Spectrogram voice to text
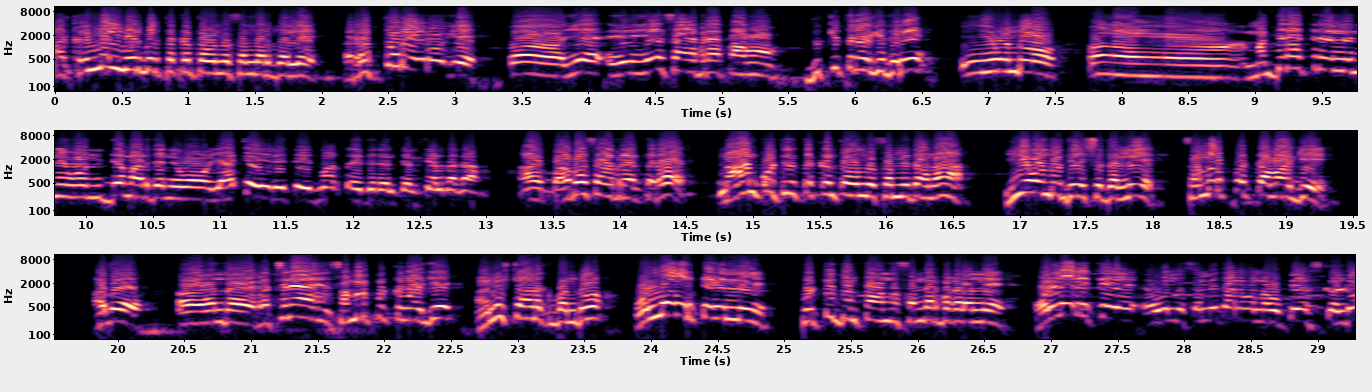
ಆ ಕಣ್ಣಲ್ಲಿ ನೀರು ಬರ್ತಕ್ಕಂಥ ಒಂದು ಸಂದರ್ಭದಲ್ಲಿ ರತ್ತೂರ್ ಅವರು ಹೋಗಿ ಏನ್ ಸಾಹೇಬ್ರೆ, ತಾವು ದುಃಖಿತರಾಗಿದ್ದೀರಿ. ಈ ಒಂದು ಮಧ್ಯರಾತ್ರಿಯಲ್ಲಿ ನೀವು ನಿದ್ದೆ ಮಾಡಿದೆ ನೀವು ಯಾಕೆ ಈ ರೀತಿ ಇದ್ ಮಾಡ್ತಾ ಇದ್ದೀರಿ ಅಂತ ಹೇಳಿ ಕೇಳಿದಾಗ, ಆ, ಬಾಬಾ ಸಾಹೇಬ್ರು ಹೇಳ್ತಾರೆ, ನಾನ್ ಕೊಟ್ಟಿರ್ತಕ್ಕಂಥ ಒಂದು ಸಂವಿಧಾನ ಈ ಒಂದು ದೇಶದಲ್ಲಿ ಸಮರ್ಪಕವಾಗಿ ಅದು ಒಂದು ರಚನೆ ಸಮರ್ಪಕವಾಗಿ ಅನುಷ್ಠಾನಕ್ಕೆ ಬಂದು ಒಳ್ಳೆಯವರ ಕೈಯಲ್ಲಿ ಕೊಟ್ಟಿದ್ದಂತ ಒಂದು ಸಂದರ್ಭಗಳಲ್ಲಿ ಒಳ್ಳೆ ರೀತಿ ಒಂದು ಸಂವಿಧಾನವನ್ನ ಉಪಯೋಗಿಸ್ಕೊಂಡು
